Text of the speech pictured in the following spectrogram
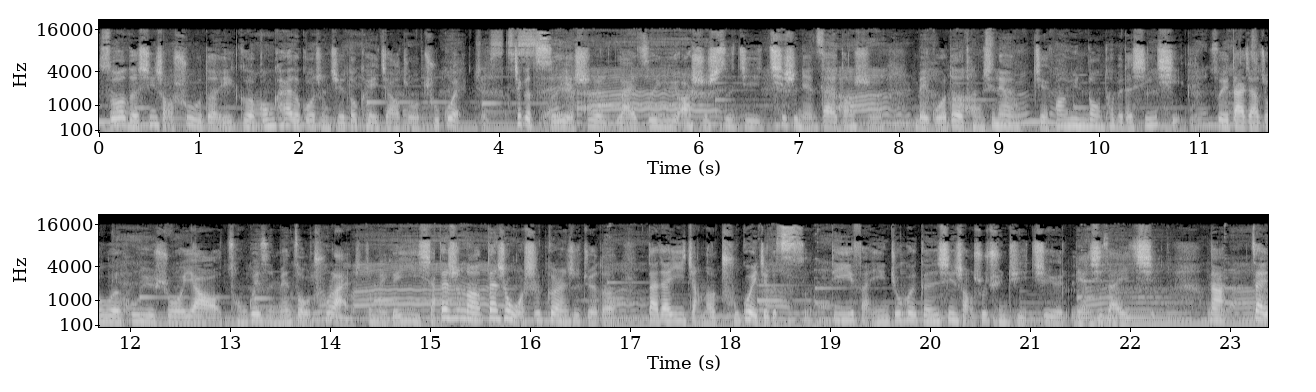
所有的性少数的一个公开的过程，其实都可以叫做出柜。这个词也是来自于二十世纪七十年代，当时美国的同性恋解放运动特别的兴起，所以大家就会呼吁说要从柜子里面走出来这么一个意向。但是呢，但是我是个人是觉得，大家一讲到出柜这个词，第一反应就会跟性少数群体去联系在一起。那在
